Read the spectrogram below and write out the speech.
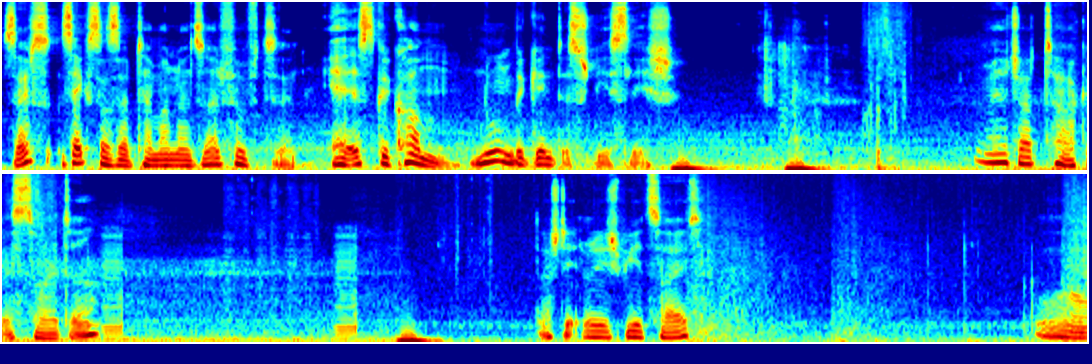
6. 6. September 1915. Er ist gekommen. Nun beginnt es schließlich. Welcher Tag ist heute? Da steht nur die Spielzeit. Wow.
